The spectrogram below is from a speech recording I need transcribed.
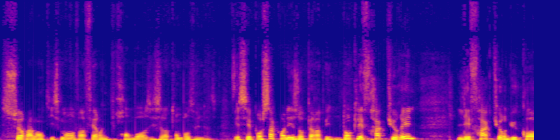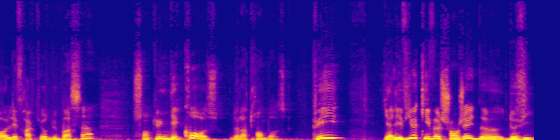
ce ralentissement va faire une thrombose, et c'est la thrombose veineuse. Et c'est pour ça qu'on les opère rapidement. Donc les fractures, les fractures du col, les fractures du bassin sont une des causes de la thrombose. Puis, il y a les vieux qui veulent changer de, vie,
